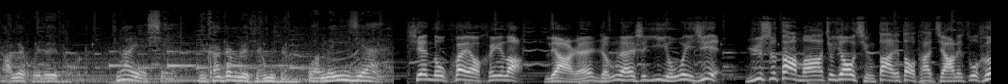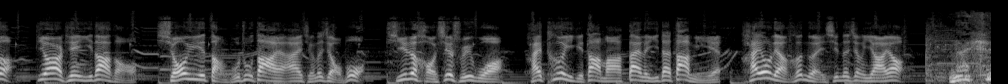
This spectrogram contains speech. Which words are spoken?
咱再回这头了。那也行，你看这么着行不行？我没意见。天都快要黑了，俩人仍然是意犹未尽。于是大妈就邀请大爷到她家里做客。第二天一大早，小雨也挡不住大爷爱情的脚步，提着好些水果，还特意给大妈带了一袋大米，还有两盒暖心的降压药。那是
